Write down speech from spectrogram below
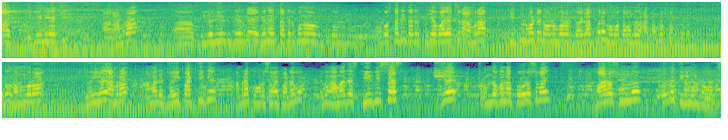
কাজ এগিয়ে নিয়ে যাচ্ছি আর আমরা বিরোধীদেরকে এখানে তাদের কোনো অবস্থাতেই তাদের খুঁজে পাওয়া যাচ্ছে না। আমরা বিপুল ভোটে ন নম্বর জয়লাভ করে মমতা বন্দ্যোপাধ্যায়ের হাত আমরা শক্ত করি এবং নম্বর জয়ী হয়ে আমরা আমাদের জয়ী প্রার্থীকে আমরা পৌরসভায় পাঠাবো এবং আমাদের স্থির বিশ্বাস যে চন্দ্রকোনা পৌরসভায় বারো শূন্য করবে তৃণমূল কংগ্রেস।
